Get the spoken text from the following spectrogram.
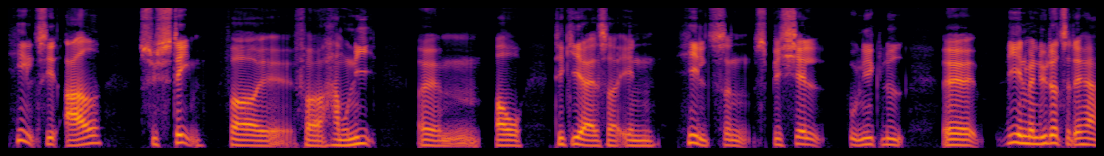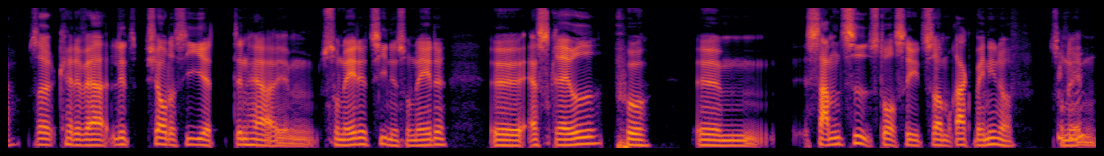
helt sit eget system for, øh, for harmoni. Øhm, og det giver altså en helt sådan speciel, unik lyd. Øh, lige inden man lytter til det her, så kan det være lidt sjovt at sige, at den her øhm, sonate, 10. sonate, øh, er skrevet på øhm, samme tid stort set som Rachmaninoff-sonaten. Mm-hmm.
